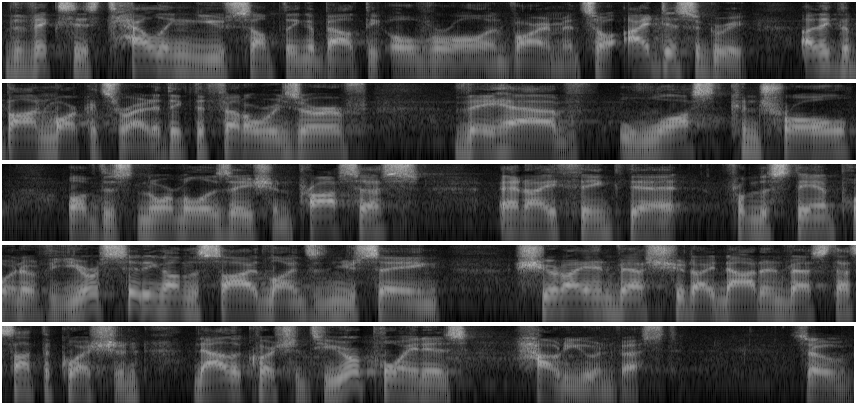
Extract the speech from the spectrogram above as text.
The VIX is telling you something about the overall environment. So I disagree. I think the bond market's right. I think the Federal Reserve, they have lost control of this normalization process. And I think that from the standpoint of you're sitting on the sidelines and you're saying, should I invest? Should I not invest? That's not the question. Now, the question to your point is, how do you invest? So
